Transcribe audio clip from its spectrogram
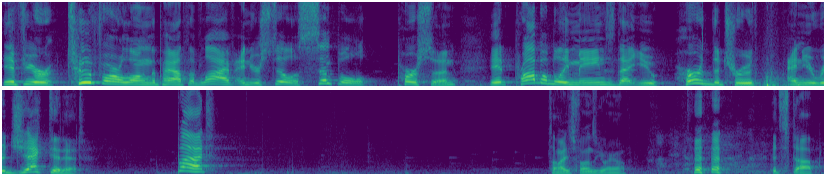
if you're too far along the path of life and you're still a simple person, it probably means that you heard the truth and you rejected it. But somebody's phone's going off. it stopped.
